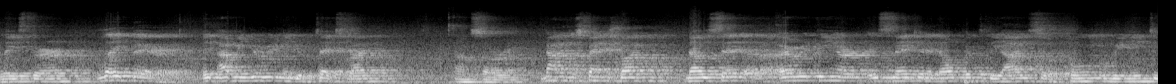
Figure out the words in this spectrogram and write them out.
Lays bare. Lay bare. I mean, you're reading in your text, right? I'm sorry. Not in the Spanish Bible. Now he said uh, everything are, is naked and open to the eyes of whom we need to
